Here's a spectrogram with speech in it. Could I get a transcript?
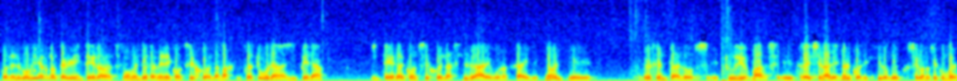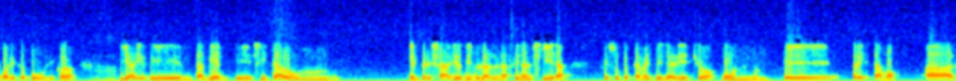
con el gobierno, que había integrado en su momento también el Consejo de la Magistratura. Lipera integra el Consejo de la Ciudad de Buenos Aires, ¿no? El que representa los estudios más eh, tradicionales, no el colegio, lo que se conoce como el colegio público, ¿no? Y hay eh, también eh, citado un empresario titular de una financiera que supuestamente le había hecho un eh, préstamo al,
